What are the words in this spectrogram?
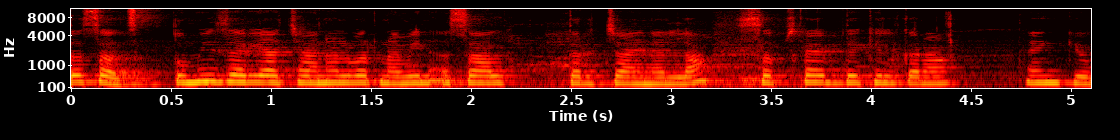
तसंच तुम्ही जर या चॅनलवर नवीन असाल तर चॅनलला सबस्क्राईब देखील करा. थँक्यू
